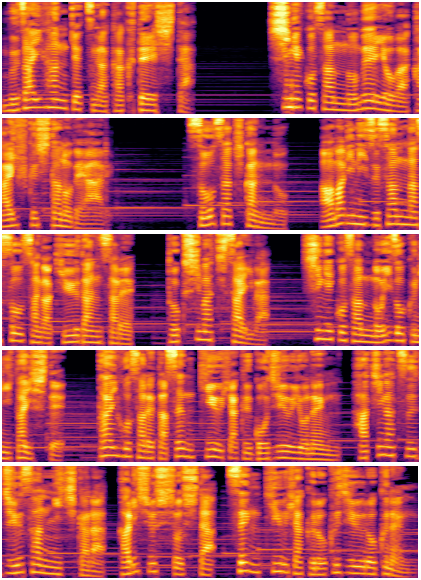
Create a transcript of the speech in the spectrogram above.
無罪判決が確定した。茂子さんの名誉は回復したのである。捜査機関のあまりにずさんな捜査が糾弾され徳島地裁は茂子さんの遺族に対して逮捕された1954年8月13日から仮出所した1966年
